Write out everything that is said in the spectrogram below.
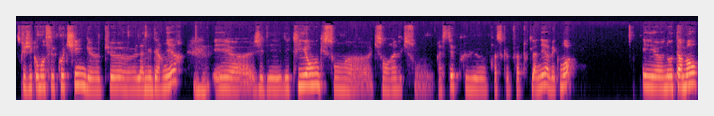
parce que j'ai commencé le coaching euh, que l'année dernière, mhm. et j'ai des, clients qui sont, qui, sont, qui sont restés plus, presque toute l'année avec moi. Et notamment,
